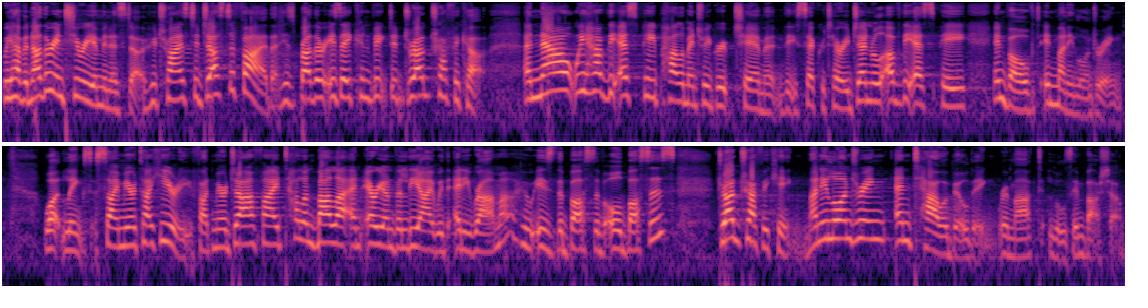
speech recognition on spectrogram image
We have another interior minister who tries to justify that his brother is a convicted drug trafficker. And now we have the SP parliamentary group chairman, the secretary general of the SP, involved in money laundering. What links Saimir Tahiri, Fatmir Xhafaj, Taulant Balla and Erion Veliaj with Edi Rama, who is the boss of all bosses? Drug trafficking, money laundering and tower building, remarked Lulzim Basha.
